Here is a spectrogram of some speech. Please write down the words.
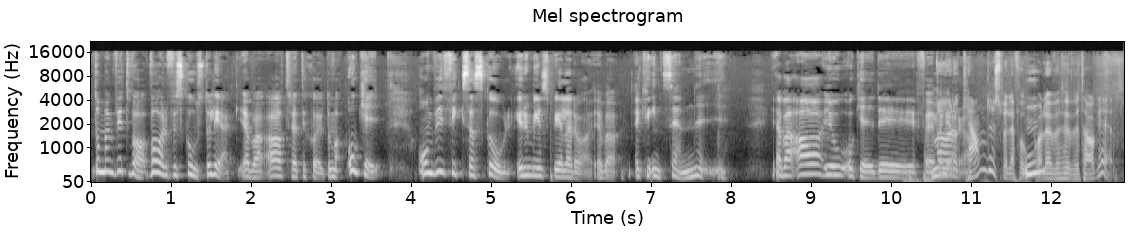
De bara, vet du vad, vad har du för skostorlek? Jag bara, ja 37. De bara, okej. Om vi fixar skor, är du med och spelar då? Jag bara, jag kan ju inte säga nej. Jag bara, ja, jo, okej, det får jag Men väl göra. kan du spela fotboll överhuvudtaget?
